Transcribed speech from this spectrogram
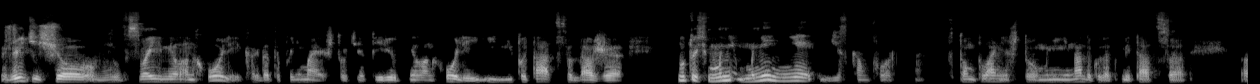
жить еще в, своей меланхолии, когда ты понимаешь, что у тебя период меланхолии, и не пытаться даже... Ну, то есть мне, мне не дискомфортно в том плане, что мне не надо куда-то метаться, э,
